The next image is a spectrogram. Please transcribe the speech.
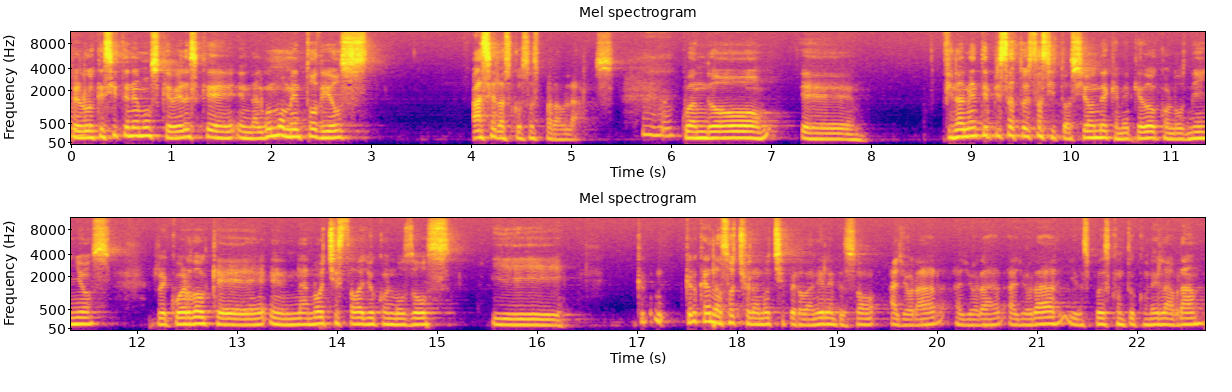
Pero lo que sí tenemos que ver es que en algún momento Dios hace las cosas para hablarnos. Cuando eh, finalmente empieza toda esta situación de que me quedo con los niños, recuerdo que en la noche estaba yo con los dos y creo que eran las 8 de la noche, pero Daniel empezó a llorar, a llorar, a llorar y después junto con él Abraham.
